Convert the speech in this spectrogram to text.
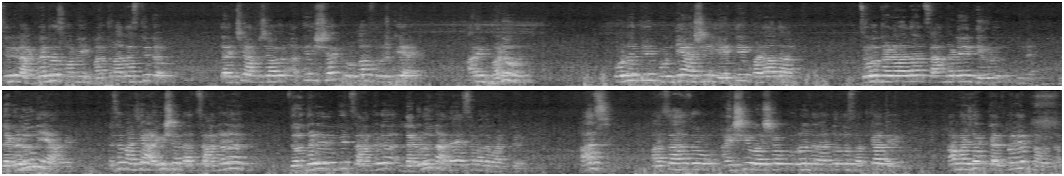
श्री राघवेंद्र स्वामी मंत्रालयस्थित त्यांची आमच्यावर अतिशय कृपा दृष्टी आहे. आणि म्हणून कोणती पुण्य अशी येते फळाला जो दळाला चांदणे निवडून लगडून यावे. तसं माझ्या आयुष्याला चांदणं जोंधळे रूपी चांदणं लगडून आलंय असं मला वाटतं. आज असा हा जो ऐंशी वर्ष पूर्ण झाल्याचा जो सत्कार आहे हा माझ्या कल्पनेत नव्हता.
